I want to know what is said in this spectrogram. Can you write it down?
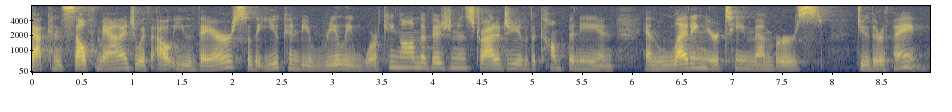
that can self manage without you there so that you can be really working on the vision and strategy of the company and, and letting your team members do their thing.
